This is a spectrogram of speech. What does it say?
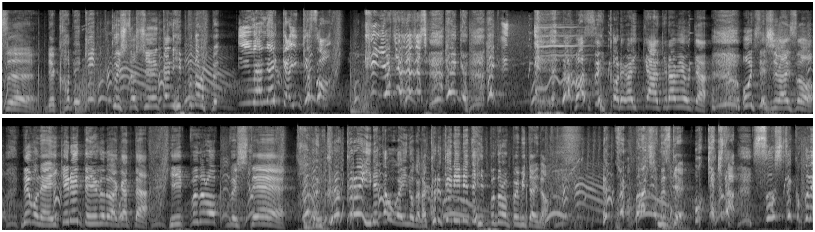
す。で壁キックした瞬間にヒップドロップ。うわなんかいけそういやちょちょちょ早く早く。まずいこれは一回諦めようか。落ちてしまいそう。でもねいけるっていうこと分かった。ヒップドロップして多分くるくる入れた方がいいのかな？くるくる入れてヒップドロップみたいな。えこれマジ難しいオッケー来た。そしてここで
